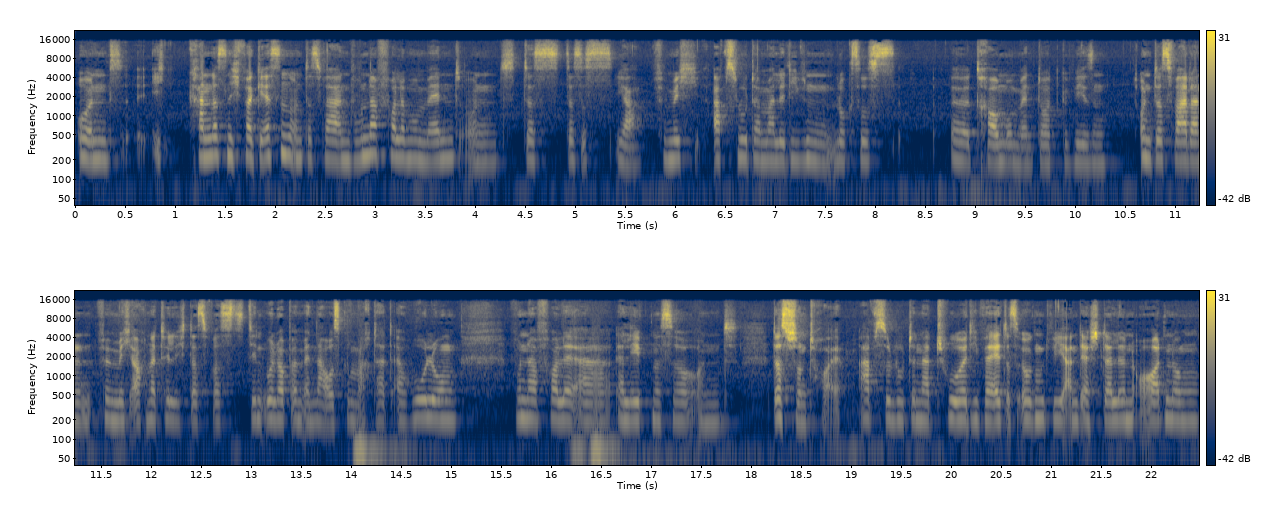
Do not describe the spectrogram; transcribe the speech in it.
Und ich kann das nicht vergessen und das war ein wundervoller Moment und das, das ist ja für mich absoluter Malediven-Luxus-Traummoment äh, dort gewesen. Und das war dann für mich auch natürlich das, was den Urlaub am Ende ausgemacht hat. Erholung, wundervolle er Erlebnisse und das ist schon toll. Absolute Natur, die Welt ist irgendwie an der Stelle in Ordnung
